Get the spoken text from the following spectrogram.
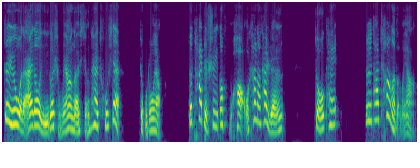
至于我的爱豆以一个什么样的形态出现，这不重要，就他只是一个符号，我看到他人就 OK。至于他唱的怎么样，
